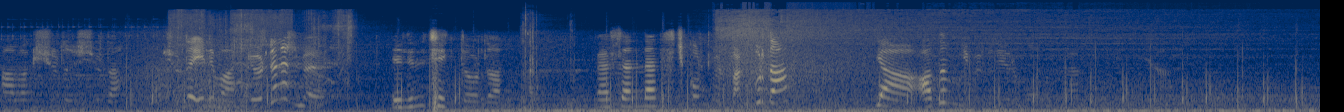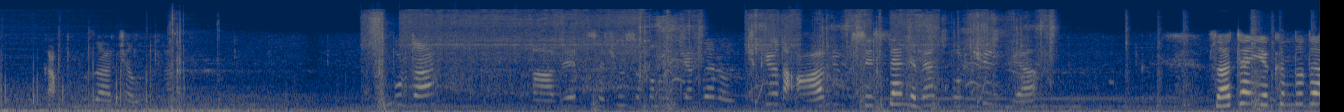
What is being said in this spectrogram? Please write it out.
Ha bak şurada şurada. Şurada eli var. Gördünüz mü? Elini çekti oradan. Ben senden hiç korkmuyorum. Bak burada. Ya adım gibi biliyorum oğlum ben. Ya. Kapımızı açalım hemen. Burada abi saçma sapan oyuncaklar çıkıyor da abi bu seslerle ben korkuyorum ya. Zaten yakında da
